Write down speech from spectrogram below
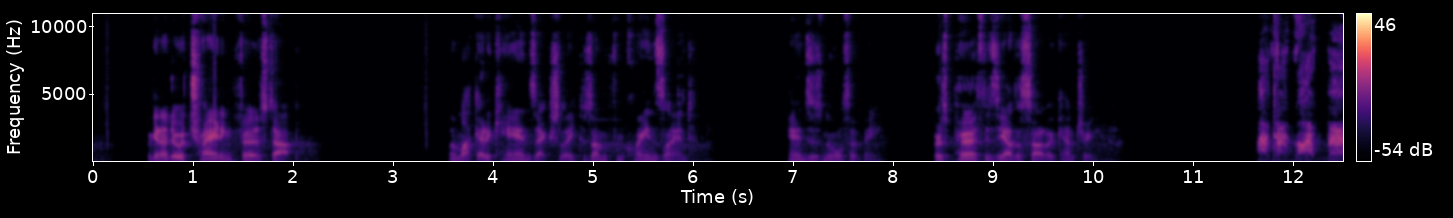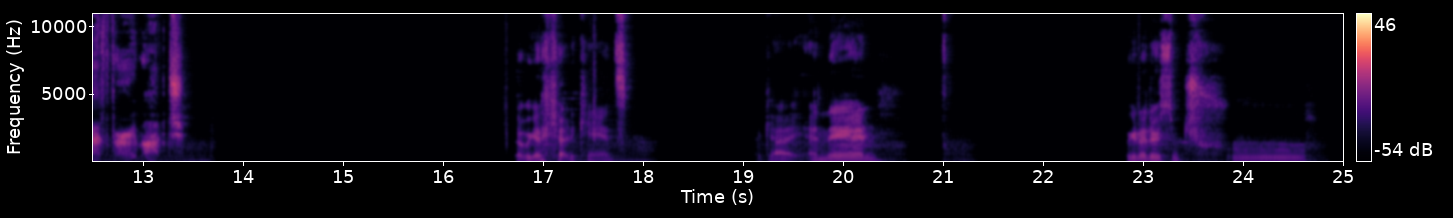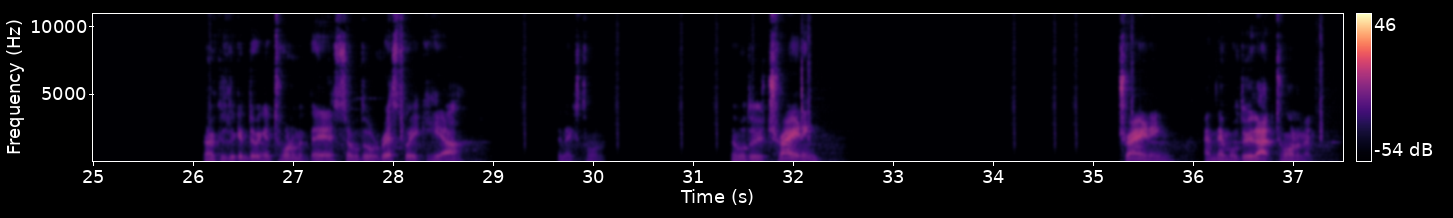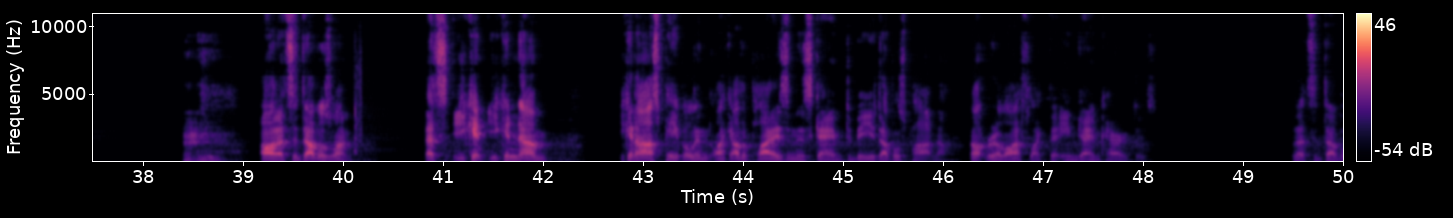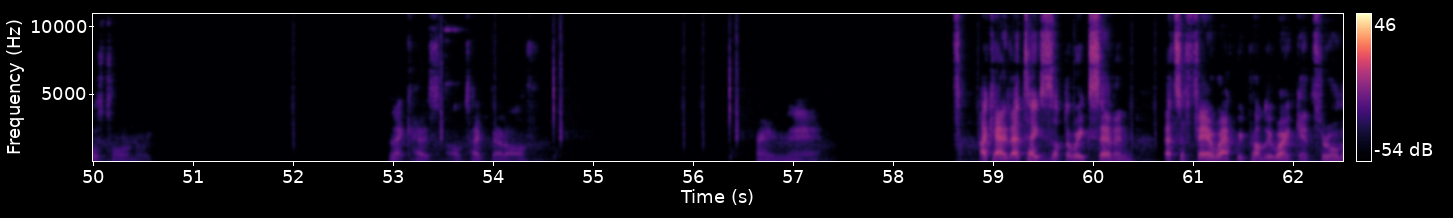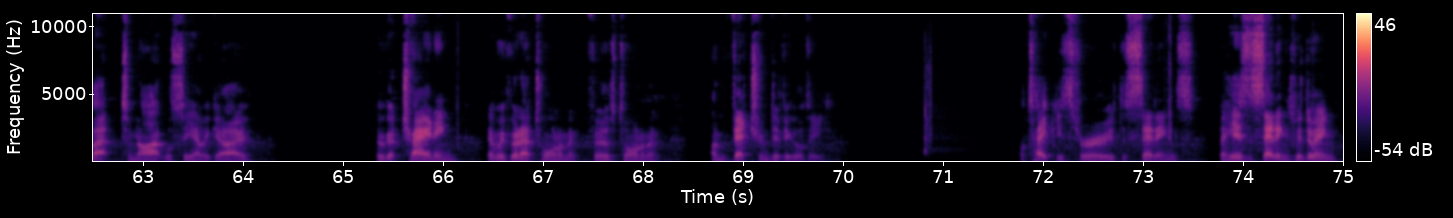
We're going to do a training first up. I might go to Cairns actually, because I'm from Queensland. Cairns is north of me. Whereas Perth is the other side of the country. I don't like Perth very much. So we're going to go to Cairns. Okay, and then we're going to do some... No, because we're doing a tournament there, so we'll do a rest week here. The next tournament. Then we'll do training. Training. And then we'll do that tournament. oh, that's a doubles one. That's you can you can um you can ask people in like other players in this game to be your doubles partner. Not real life, like the in-game characters. So that's a doubles tournament. In that case, I'll take that off. Training there. Okay, that takes us up to week seven. That's a fair whack. We probably won't get through all that tonight. We'll see how we go. So we've got training, then we've got our tournament, first tournament on veteran difficulty. I'll take you through the settings. So here's the settings. We're doing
